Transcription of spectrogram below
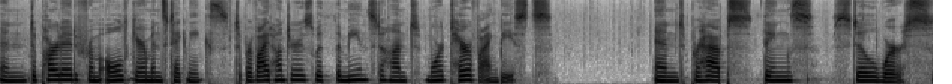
and departed from old Gehrman's techniques to provide hunters with the means to hunt more terrifying beasts. And perhaps things still worse.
